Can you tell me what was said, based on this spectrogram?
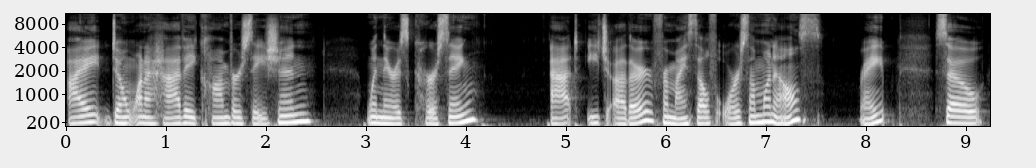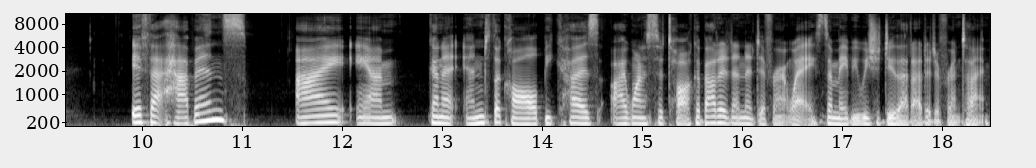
I don't want to have a conversation when there is cursing at each other from myself or someone else right? So if that happens, I am going to end the call because I want us to talk about it in a different way. So maybe we should do that at a different time.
